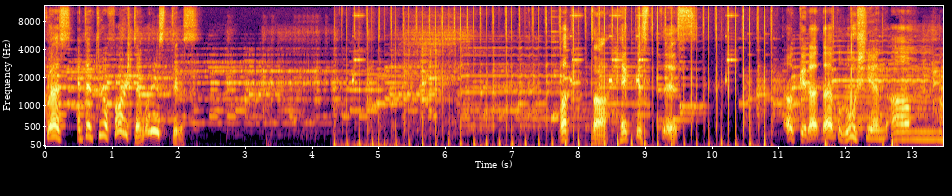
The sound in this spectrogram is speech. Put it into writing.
grass and then to a forest. What is this? What the heck is this? Okay, that, that evolution, um,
